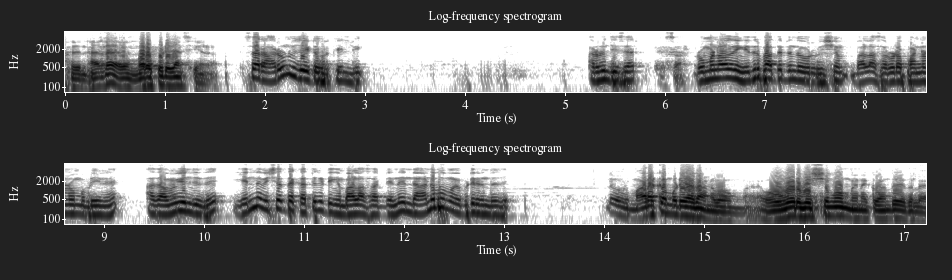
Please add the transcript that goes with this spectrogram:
அதனால முறைப்படி தான் செய்யணும். சார் அருண் விஜய்ட்ட ஒரு கேள்வி. அருண் விஜய் சார் ரொம்ப நாள் நீங்கள் எதிர்பார்த்துட்டு இருந்த ஒரு விஷயம் பாலா சாரோட பண்ணணும் அப்படின்னு. அது அமைஞ்சது. என்ன விஷயத்த கற்றுக்கிட்டீங்க பாலா சார்ட்டேருந்து இந்த அனுபவம் எப்படி இருந்தது? இல்லை ஒரு மறக்க முடியாத அனுபவம். ஒவ்வொரு விஷயமும் எனக்கு வந்து இதில்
